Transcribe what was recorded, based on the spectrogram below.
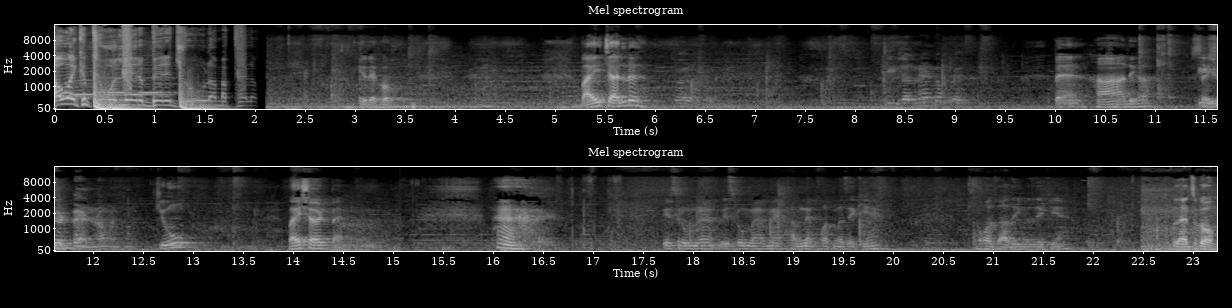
I wake up to a little bit of drool on my pillow. ये देखो। भाई चल। पहन हाँ हाँ दिखा। टी शर्ट पहन रहा हूँ मैं तो। क्यों? भाई शर्ट पहन। हाँ। इस रूम में इस रूम में हमने हमने बहुत मज़े किए हैं। बहुत ज़्यादा ही मज़े किए हैं। लेट्स गो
